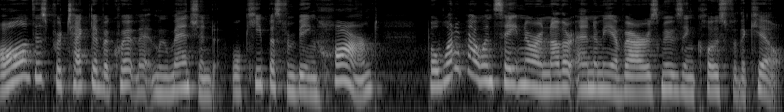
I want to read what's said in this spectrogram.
All of this protective equipment we mentioned will keep us from being harmed, but what about when Satan or another enemy of ours moves in close for the kill?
